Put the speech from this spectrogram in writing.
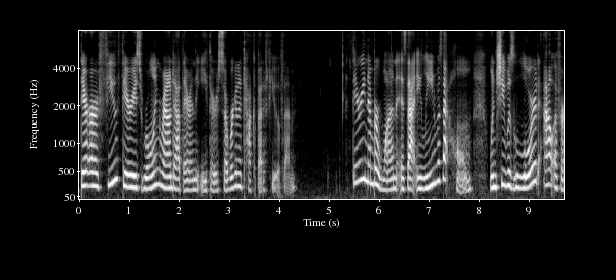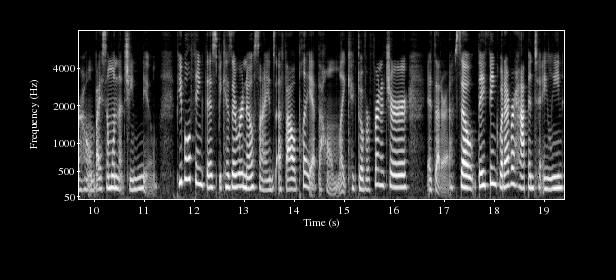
There are a few theories rolling around out there in the ether, so we're going to talk about a few of them. Theory number one is that Aileen was at home when she was lured out of her home by someone that she knew. People think this because there were no signs of foul play at the home, like kicked over furniture, etc. So they think whatever happened to Aileen,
